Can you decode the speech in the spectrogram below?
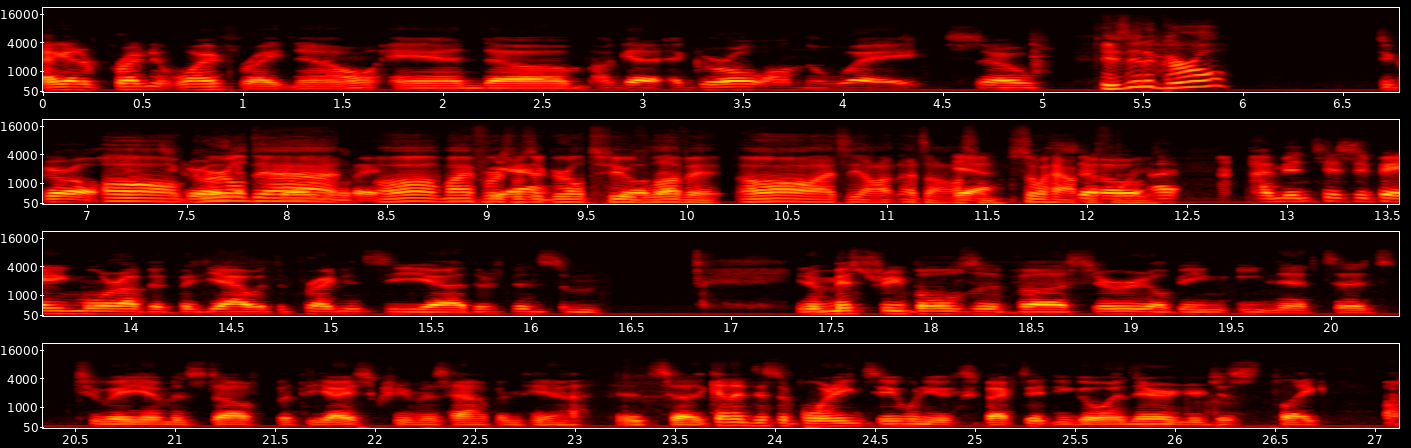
I got a pregnant wife right now, and um, I got a girl on the way. So Is it a girl? it's a girl. Oh, a girl. girl a girl dad. Oh, my first was a girl too. girl Love it. Oh, that's the- that's awesome. Yeah. So happy so for you. I, I'm anticipating more of it, but yeah, with the pregnancy, uh, there's been some, you know, mystery bowls of uh, cereal being eaten at uh, 2 a.m. and stuff, but the ice cream has happened. Yeah, it's uh, kind of disappointing too when you expect it and you go in there and you're just like, oh,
